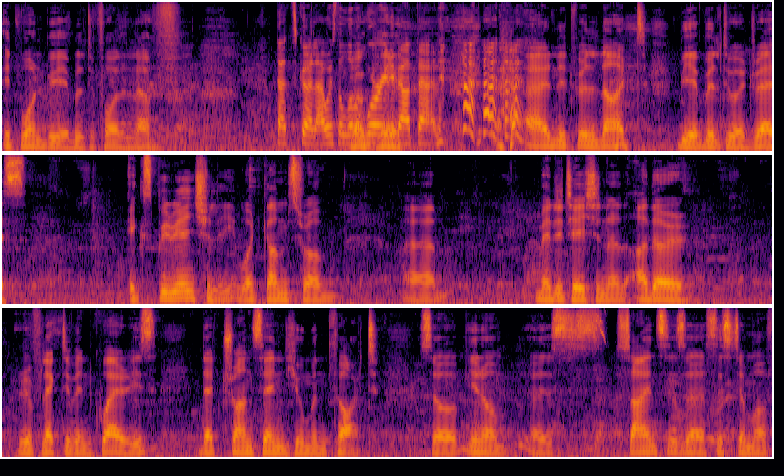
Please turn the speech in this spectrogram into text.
it won't be able to fall in love. That's good. I was a little okay. worried about that. and it will not be able to address experientially what comes from uh, meditation and other reflective inquiries that transcend human thought. So, you know, uh, science is a system of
